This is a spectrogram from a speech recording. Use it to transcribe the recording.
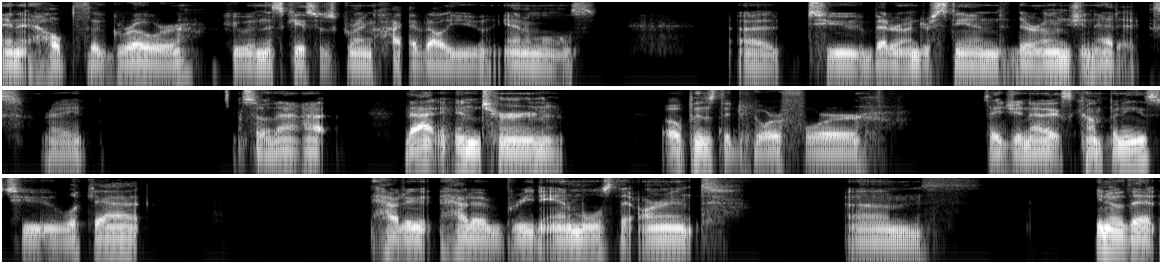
and it helped the grower, who in this case was growing high value animals, uh, to better understand their own genetics, right? so that that in turn opens the door for say genetics companies to look at how to how to breed animals that aren't um, you know that,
